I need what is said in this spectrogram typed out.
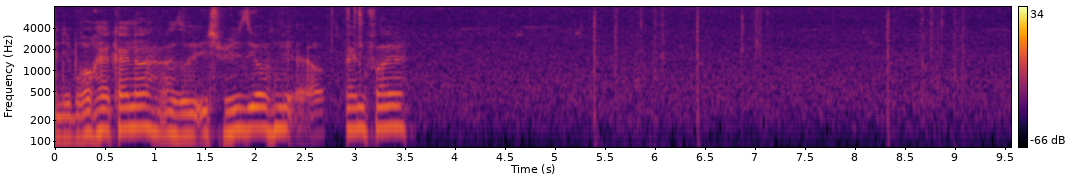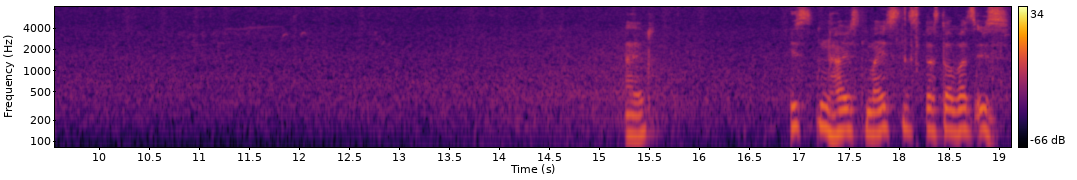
Ja, die braucht ja keiner, also ich will sie auf, auf keinen Fall. Halt. Kisten heißt meistens, dass da was ist.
